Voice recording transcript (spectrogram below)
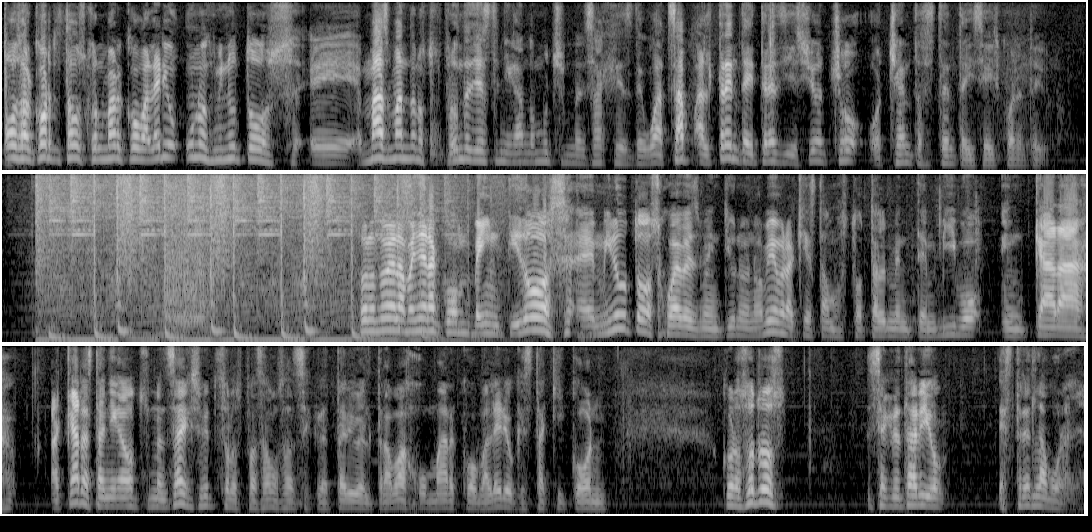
Vamos al corte, estamos con Marco Valerio. Unos minutos eh, más, mándanos tus preguntas. Ya están llegando muchos mensajes de WhatsApp al 33 18 80 76 41. Son las 9 de la mañana con 22 eh, minutos, jueves 21 de noviembre. Aquí estamos totalmente en vivo, en cara a cara. Están llegando tus mensajes. Ahorita se los pasamos al secretario del Trabajo, Marco Valerio, que está aquí con, con nosotros. Secretario, estrés laboral.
